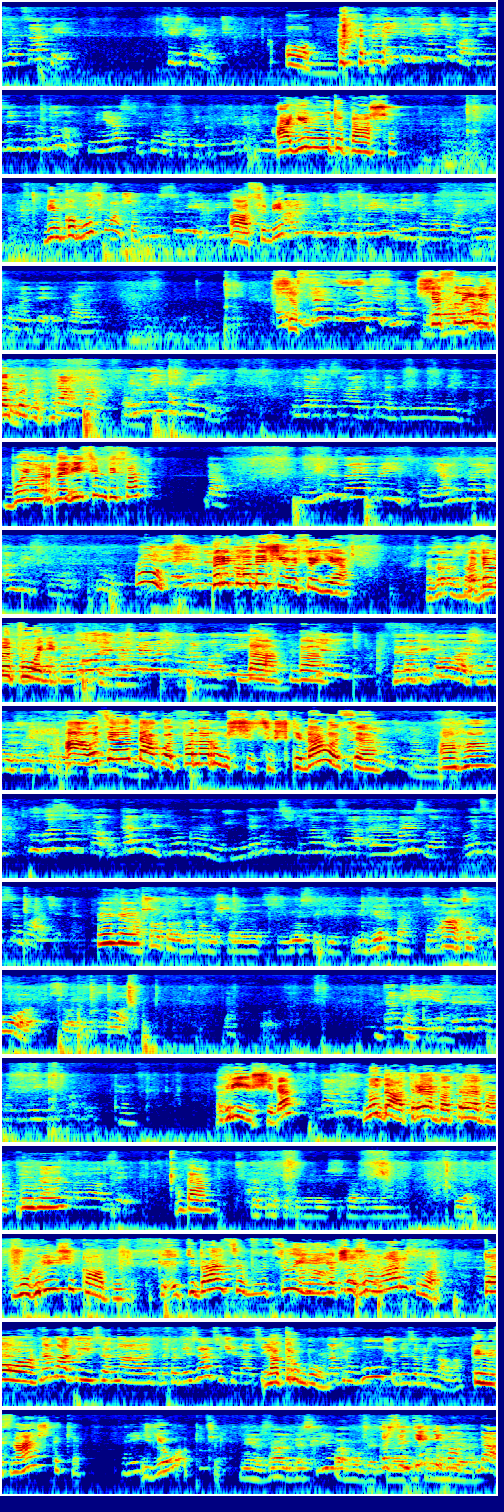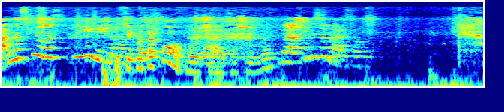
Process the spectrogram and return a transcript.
в WhatsApp через переводчик. О, Ну, дядько такий взагалі класний, сидить за кордоном, мені раз всю суму оплатив. Кажу, ви так не а йому тут наше. Він комусь може? Він собі. А, собі? А він дуже був все приїхати, я должна була ставити, у нього документи украли. Але Щас- дядько молодець, ну, Щасливий такий. там, там, він заїхав в Україну. Він зараз встановлює документи, він не може заїхати. Бойлер на 80? Да. Ну він не знає українського, я не знаю англійського. Ну, Ну, я- я не перекладачі ось є. А зараз На телефоні. Ну, ж переводчиком. Да, да. Ні, ну, Ти надиктовуєш, воно тобі зразу переводить. А, оце отак от по наружчички, да, оце? да. Ага сотка утеплення, треба по наружі. Не дай Бог, ти що замерзло, ви це все бачите. Угу. А що там за трубочка вниз такий? І дірка? Це... А, це вход. Все, я зрозумів. От. Да. Там і є телевізору кабель. Гріючі, да? Да, ну, Ну да, треба, треба. Угу. Да. Ми тут ну, я. Ну, гріючий кабель. Ки- Кидається в цю, і Ага, якщо входить. замерзла, то Наматується на, на каналізацію чи на цей на трубу. на трубу, щоб не замерзала. Ти не знаєш таке? Річка. Йоптіль. Ні, я знаю, для сліва роблять. Тож це сантехнік вам, фотографія. да, на, ну, на стрімі. на- Типа такого виходить, щось, да? Да, щоб не замерзло.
